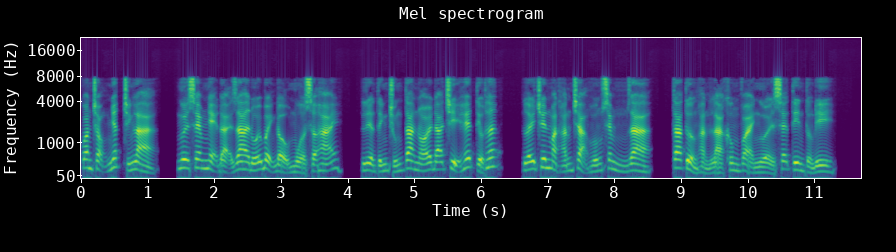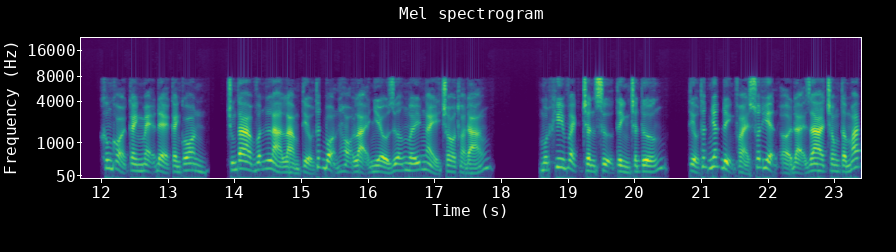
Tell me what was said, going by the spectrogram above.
quan trọng nhất chính là, ngươi xem nhẹ đại gia đối bệnh đậu mùa sợ hãi, liền tính chúng ta nói đã trị hết tiểu thất, lấy trên mặt hắn trạng hướng xem ra, ta tưởng hẳn là không vài người sẽ tin tưởng đi. Không khỏi canh mẹ đẻ canh con, chúng ta vẫn là làm tiểu thất bọn họ lại nhiều dưỡng mấy ngày cho thỏa đáng. Một khi vạch trần sự tình chân tướng, tiểu thất nhất định phải xuất hiện ở đại gia trong tầm mắt,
